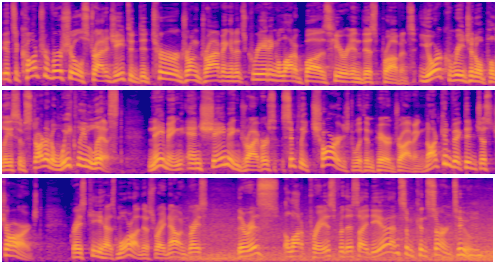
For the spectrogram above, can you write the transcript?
It's a controversial strategy to deter drunk driving, and it's creating a lot of buzz here in this province. York Regional Police have started a weekly list naming and shaming drivers simply charged with impaired driving, not convicted, just charged. Grace Ke has more on this right now. And Grace, there is a lot of praise for this idea and some concern too. Mm-hmm.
